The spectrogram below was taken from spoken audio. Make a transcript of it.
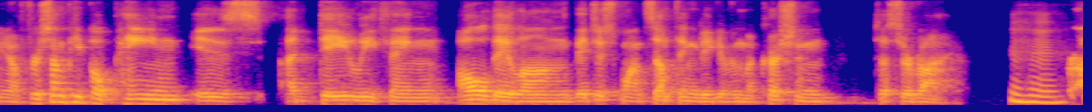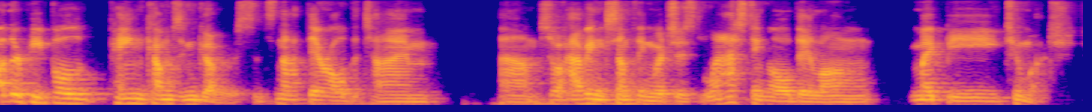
You know for some people pain is a daily thing all day long. They just want something to give them a cushion to survive. Mm-hmm. For other people, pain comes and goes. It's not there all the time. Um, so having something which is lasting all day long might be too much.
